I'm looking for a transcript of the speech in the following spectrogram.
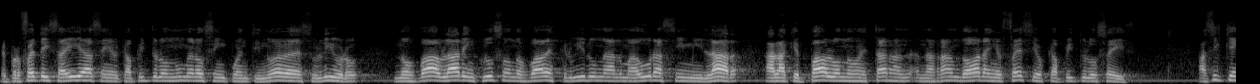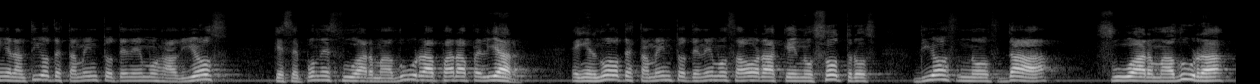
El profeta Isaías en el capítulo número 59 de su libro nos va a hablar, incluso nos va a describir una armadura similar a la que Pablo nos está narrando ahora en Efesios capítulo 6. Así que en el Antiguo Testamento tenemos a Dios que se pone su armadura para pelear. En el Nuevo Testamento tenemos ahora que nosotros, Dios nos da su armadura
